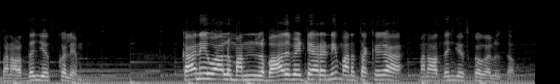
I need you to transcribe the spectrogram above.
మనం అర్థం చేసుకోలేము కానీ వాళ్ళు మనల్ని బాధ పెట్టారని మనం చక్కగా మనం అర్థం చేసుకోగలుగుతాం.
